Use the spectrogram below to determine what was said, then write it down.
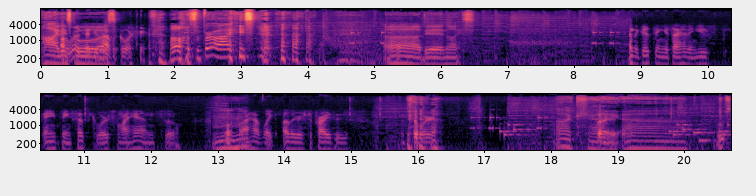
ah, it Oh is look, I do have a Gorz. Oh, surprise! oh dear, nice. And the good thing is I haven't used anything set scores for my hands, so Mhm. I have like other surprises. Okay. Uh, oops.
